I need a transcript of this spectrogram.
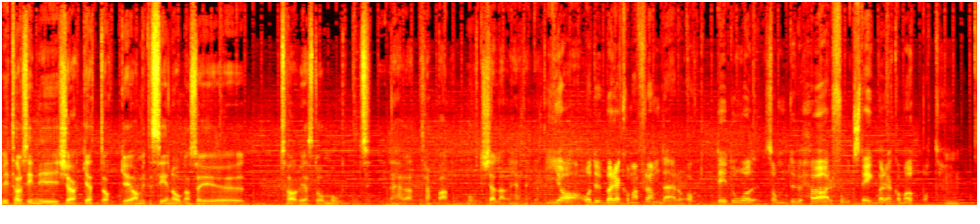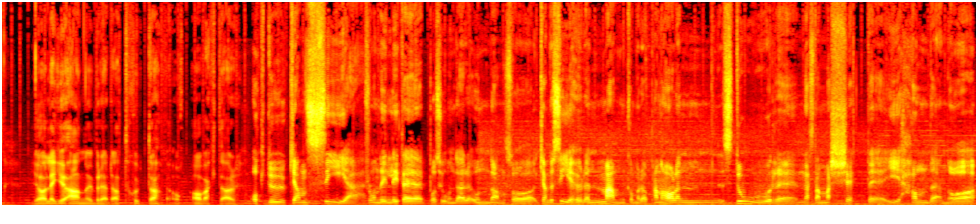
Vi tar oss in i köket och eh, om vi inte ser någon så ju, tar vi oss då mot den här trappan mot källaren helt enkelt. Ja, och du börjar komma fram där och det är då som du hör fotsteg börja komma uppåt. Mm. Jag lägger an och är beredd att skjuta och avvaktar. Och du kan se från din lite position där undan så kan du se hur en man kommer upp. Han har en stor, eh, nästan machete i handen och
